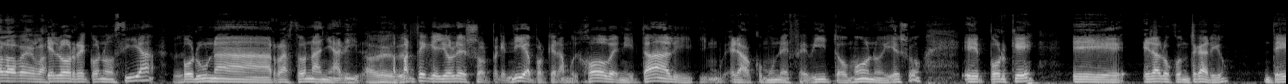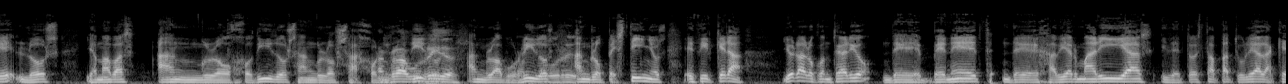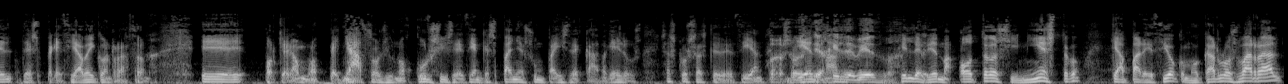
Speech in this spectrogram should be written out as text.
que lo reconocía por una razón añadida. A ver, Aparte que yo le sorprendía porque era muy joven y tal, y, y era como un efebito mono y eso, eh, porque eh, era lo contrario de los llamabas anglojodidos, anglosajones, Angloaburridos. angloaburridos, Aburridos. anglopestiños, es decir, que era Yo era lo contrario de Benet, de Javier Marías y de toda esta patulea a la que él despreciaba y con razón. Eh, porque eran unos peñazos y unos cursis y decían que España es un país de cabreros. Esas cosas que decían. Bueno, Gil de Viedma. Gil de Viedma. Otro siniestro que apareció como Carlos Barral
